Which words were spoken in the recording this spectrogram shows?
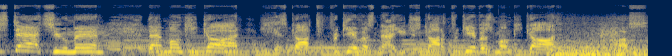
Statue, man. That monkey god, he has got to forgive us now. You just gotta forgive us, monkey god. Us?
